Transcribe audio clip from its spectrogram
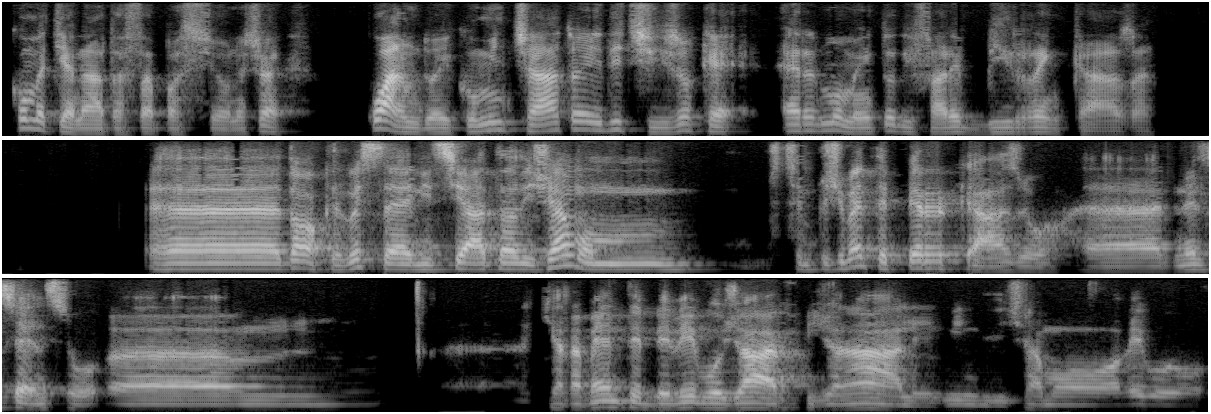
come ti è nata questa passione, cioè quando hai cominciato e hai deciso che era il momento di fare birra in casa. Eh, Doc, questa è iniziata, diciamo, semplicemente per caso, eh, nel senso, ehm, chiaramente bevevo già artigianale, quindi diciamo avevo,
